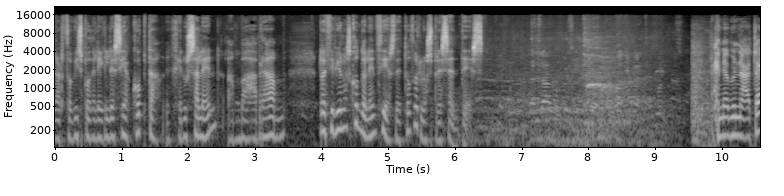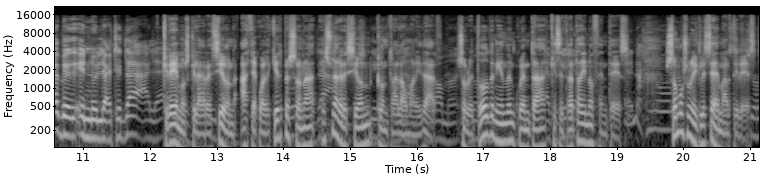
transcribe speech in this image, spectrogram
El arzobispo de la iglesia copta en Jerusalén, Amba Abraham, recibió las condolencias de todos los presentes. Creemos que la agresión hacia cualquier persona es una agresión contra la humanidad, sobre todo teniendo en cuenta que se trata de inocentes. Somos una iglesia de mártires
